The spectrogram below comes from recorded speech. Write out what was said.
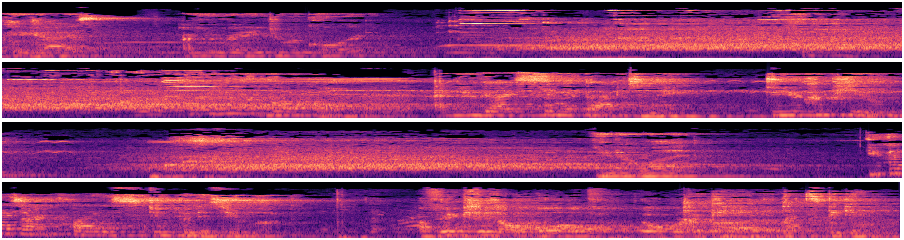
Okay, guys, are you ready to record? So, I will play you the vocal, and you guys sing it back to me. Do you compute? You know what? You guys aren't quite as stupid as you look. I think she's on blob. Don't worry about Okay, it. let's begin.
